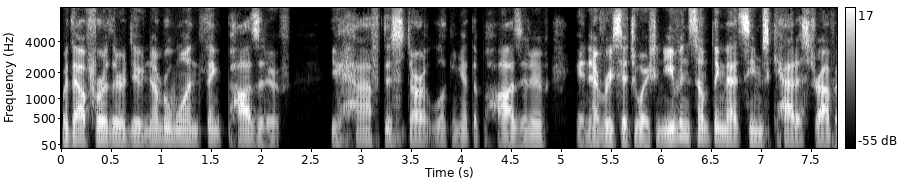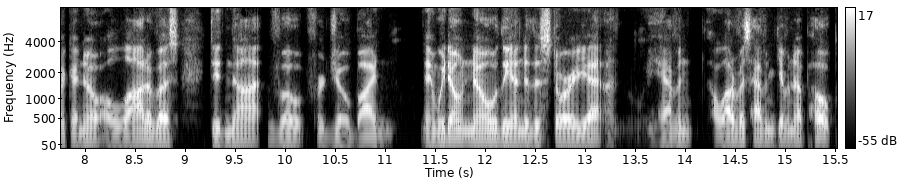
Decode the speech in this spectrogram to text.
without further ado, number one, think positive. You have to start looking at the positive in every situation, even something that seems catastrophic. I know a lot of us did not vote for Joe Biden, and we don't know the end of the story yet. We haven't, a lot of us haven't given up hope.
